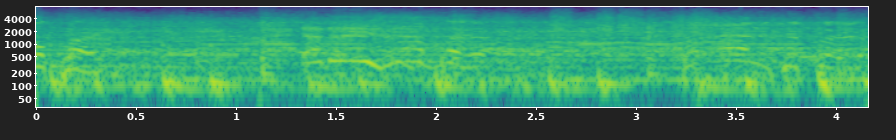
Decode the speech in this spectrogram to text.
qui. La nuit, je l'appelle. There.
